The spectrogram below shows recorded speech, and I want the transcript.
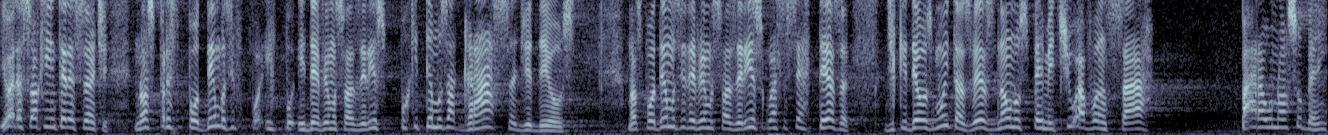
E olha só que interessante, nós podemos e devemos fazer isso porque temos a graça de Deus. Nós podemos e devemos fazer isso com essa certeza de que Deus muitas vezes não nos permitiu avançar para o nosso bem,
